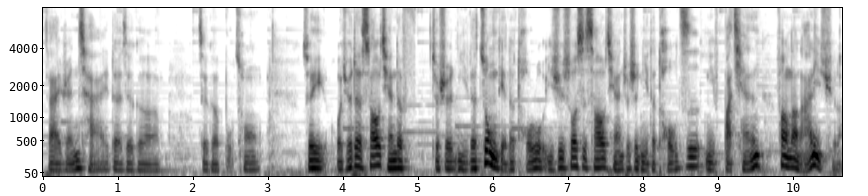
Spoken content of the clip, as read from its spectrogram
在人才的这个这个补充，所以我觉得烧钱的，就是你的重点的投入，与其说是烧钱，就是你的投资，你把钱放到哪里去了，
